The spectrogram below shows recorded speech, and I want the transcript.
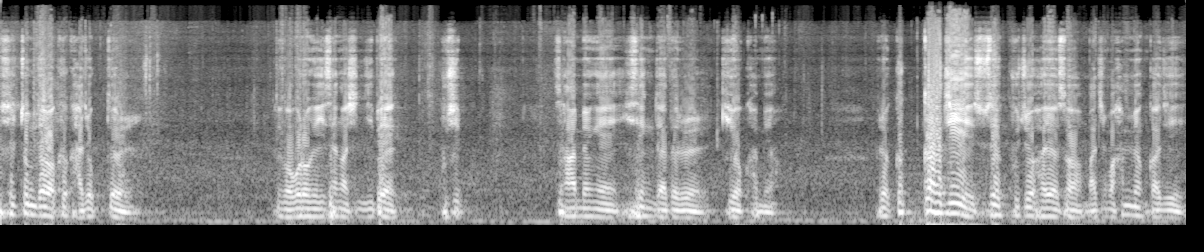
실종자와 그 가족들 그리고 억울하게 희생하신 294명의 희생자들을 기억하며 그리고 끝까지 수색 구조하여서 마지막 한 명까지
